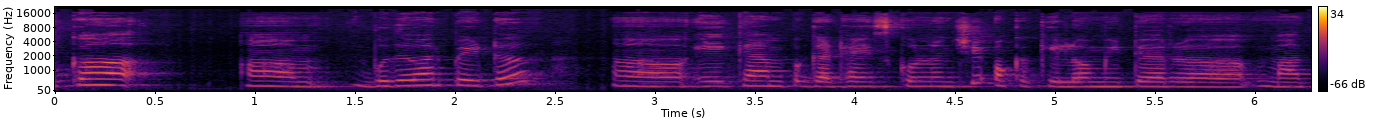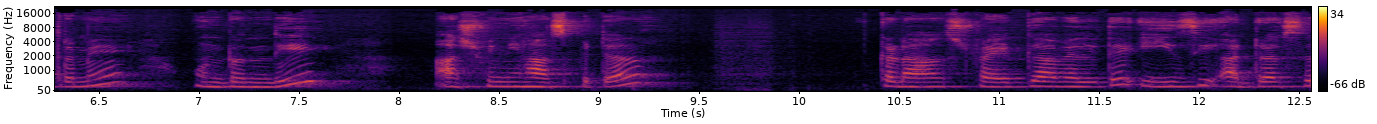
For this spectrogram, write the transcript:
ఒక బుధవారపేట ఏ క్యాంప్ గట్ హై స్కూల్ నుంచి ఒక కిలోమీటర్ మాత్రమే ఉంటుంది అశ్విని హాస్పిటల్. ఇక్కడ స్ట్రైట్గా వెళ్తే ఈజీ అడ్రస్.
